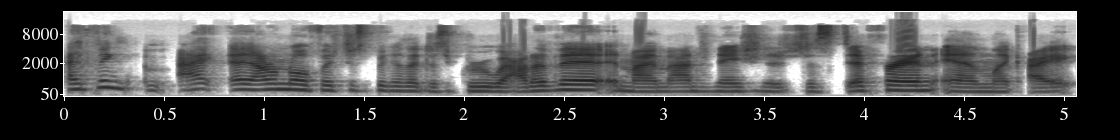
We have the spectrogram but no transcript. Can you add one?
I think um, I I don't know if it's just because I just grew out of it and my imagination is just different and like I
